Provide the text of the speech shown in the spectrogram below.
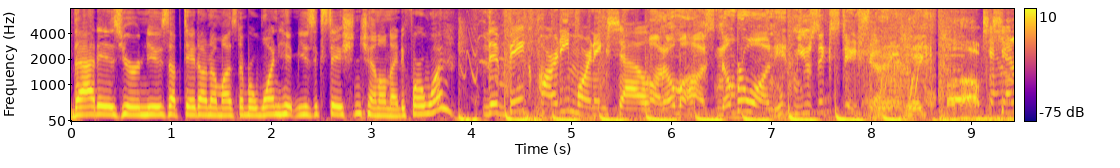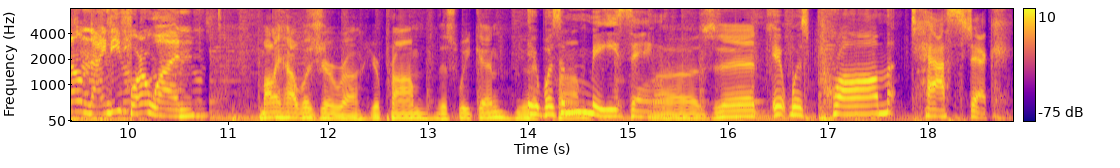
That is your news update on Omaha's number one hit music station, Channel 94.1. The Big Party Morning Show. On Omaha's number one hit music station. Wake up. Channel 94.1. Molly, how was your uh, your prom this weekend? You It was prom? amazing. Was it? it was prom-tastic.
